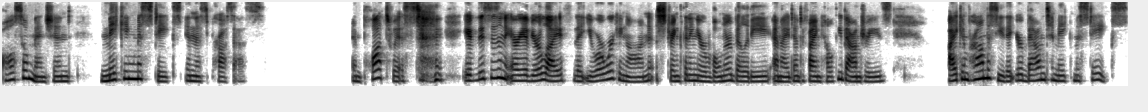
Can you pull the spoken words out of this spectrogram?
also mentioned making mistakes in this process. And plot twist if this is an area of your life that you are working on, strengthening your vulnerability and identifying healthy boundaries, I can promise you that you're bound to make mistakes.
